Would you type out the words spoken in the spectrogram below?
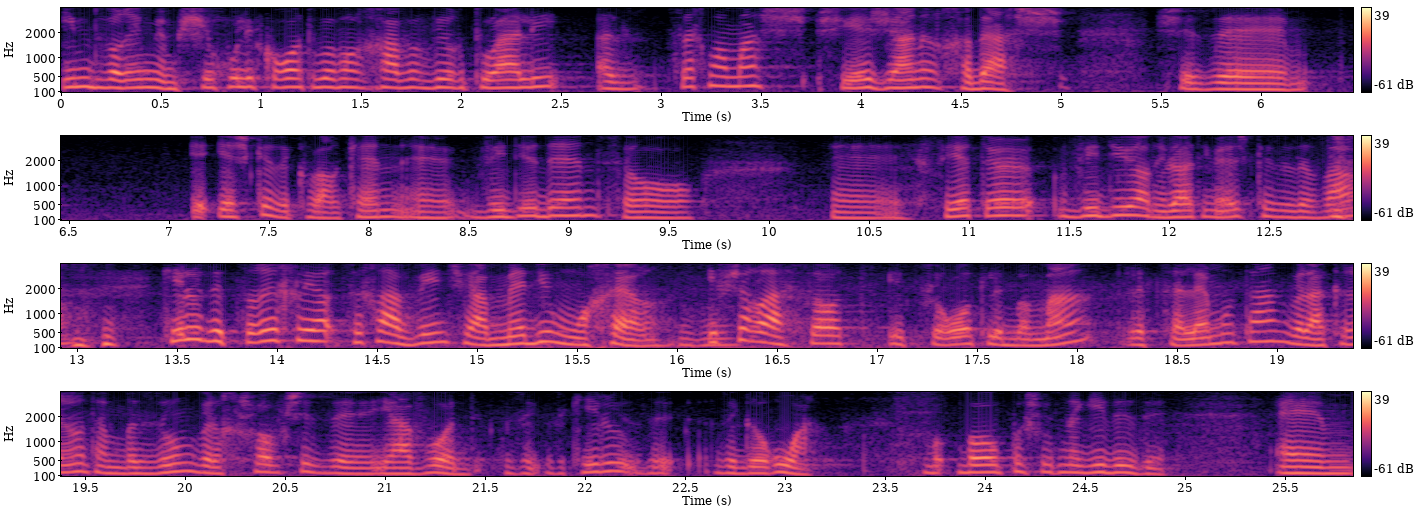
שאם דברים ימשיכו לקרות במרחב הווירטואלי, אז צריך ממש שיהיה ז'אנר חדש, שזה, יש כזה כבר, כן? video dance, או... תיאטר וידאו, אני לא יודעת אם יש כזה דבר. כאילו זה צריך להיות, צריך להבין שהמדיום הוא אחר. אי אפשר לעשות יצירות לבמה, לצלם אותן ולהקרין אותן בזום ולחשוב שזה יעבוד. זה, זה כאילו, זה, זה גרוע. בואו פשוט נגיד את זה. אמ,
